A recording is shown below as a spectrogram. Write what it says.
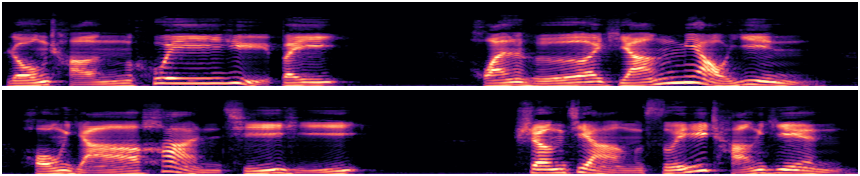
融成辉玉杯。环额扬妙音。红牙汉其仪，升降随长烟，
